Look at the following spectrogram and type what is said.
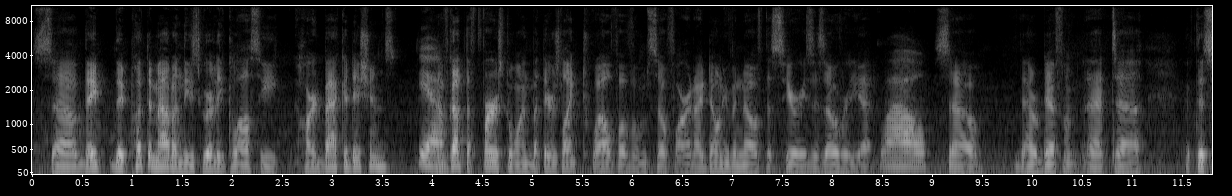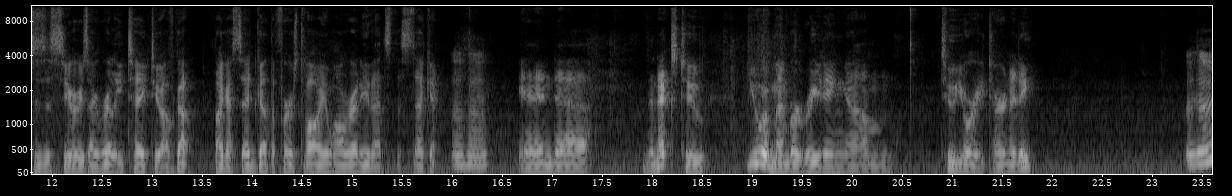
So they they put them out on these really glossy hardback editions. Yeah. I've got the first one, but there's like 12 of them so far, and I don't even know if the series is over yet. Wow. So that'll definitely that uh, if this is a series I really take to. I've got like I said, got the first volume already. That's the second, Mm-hmm. and uh, the next two, you remember reading um, To Your Eternity? Mm-hmm.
